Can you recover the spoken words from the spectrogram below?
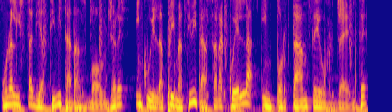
una lista di attività da svolgere in cui la prima attività sarà quella importante e urgente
